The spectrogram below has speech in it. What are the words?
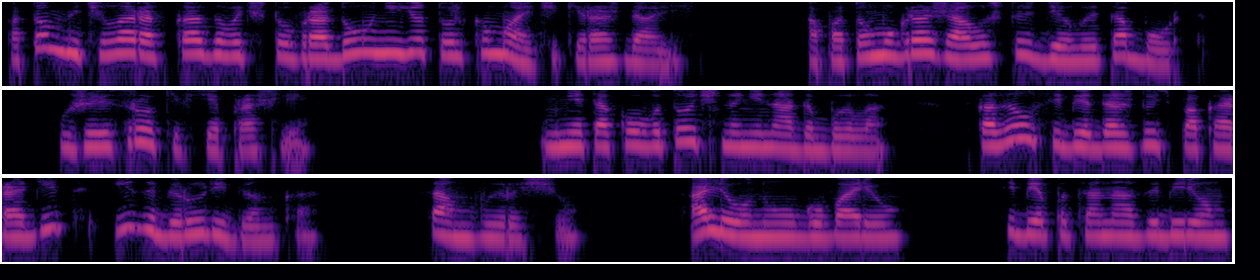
Потом начала рассказывать, что в роду у нее только мальчики рождались. А потом угрожала, что сделает аборт. Уже и сроки все прошли. Мне такого точно не надо было. Сказал себе, дождусь, пока родит, и заберу ребенка. Сам выращу. Алену уговорю. Себе пацана заберем.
